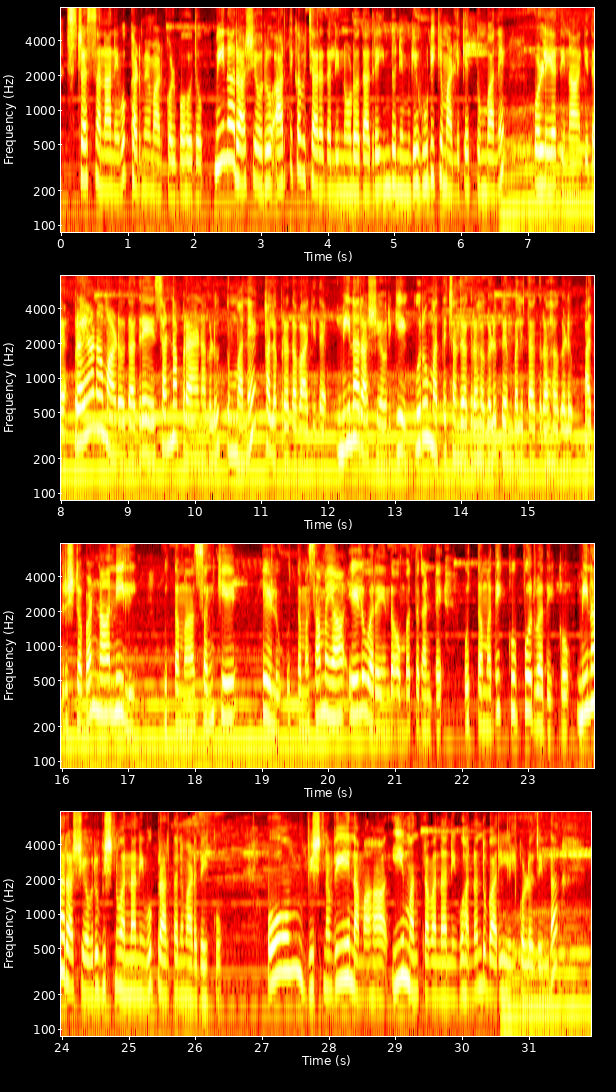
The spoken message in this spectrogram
ಸ್ಟ್ರೆಸ್ ಅನ್ನ ನೀವು ಕಡಿಮೆ ಮಾಡ್ಕೊಳ್ಬಹುದು. ಮೀನ ರಾಶಿಯವರು ಆರ್ಥಿಕ ವಿಚಾರದಲ್ಲಿ ನೋಡೋದಾದ್ರೆ ಇಂದು ನಿಮಗೆ ಹೂಡಿಕೆ ಮಾಡಲಿಕ್ಕೆ ತುಂಬಾನೇ ಒಳ್ಳೆಯ ದಿನ ಆಗಿದೆ. ಪ್ರಯಾಣ ಮಾಡೋದಾದ್ರೆ ಸಣ್ಣ ಪ್ರಯಾಣಗಳು ತುಂಬಾನೇ ಫಲಪ್ರದವಾಗಿದೆ. ಮೀನ ರಾಶಿಯವರಿಗೆ ಗುರು ಮತ್ತೆ ಚಂದ್ರಗ್ರಹಗಳು ಬೆಂಬಲಿತ ಗ್ರಹಗಳು. ಅದೃಷ್ಟ ಬಣ್ಣ, ನೀಲಿ. ಉತ್ತಮ ಸಂಖ್ಯೆ ಏಳು. ಉತ್ತಮ ಸಮಯ ಏಳುವರೆಯಿಂದ ಒಂಬತ್ತು ಗಂಟೆ. ಉತ್ತಮ ದಿಕ್ಕು, ಪೂರ್ವ ದಿಕ್ಕು. ಮೀನರಾಶಿಯವರು ವಿಷ್ಣುವನ್ನ ನೀವು ಪ್ರಾರ್ಥನೆ ಮಾಡಬೇಕು. ಓಂ ವಿಷ್ಣುವೇ ನಮಃ. ಈ ಮಂತ್ರವನ್ನು ನೀವು ಹನ್ನೊಂದು ಬಾರಿ ಹೇಳ್ಕೊಳ್ಳೋದ್ರಿಂದ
